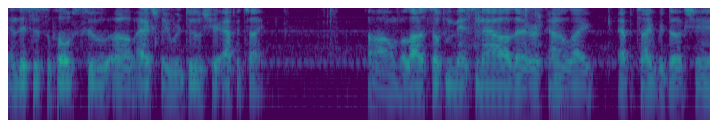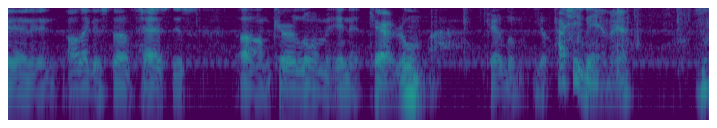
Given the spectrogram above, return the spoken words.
And this is supposed to um, actually reduce your appetite. Um, a lot of supplements now that are kind of like appetite reduction and all that good stuff has this um, in it. Caraluma. Caralluma, yeah. How she been, man?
